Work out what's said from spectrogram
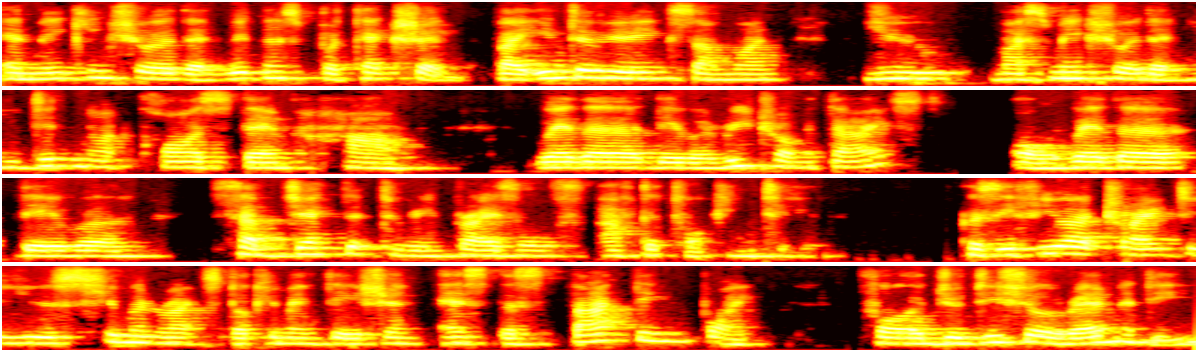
and making sure that witness protection by interviewing someone, you must make sure that you did not cause them harm, whether they were re traumatized or whether they were subjected to reprisals after talking to you. Because if you are trying to use human rights documentation as the starting point for a judicial remedy,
